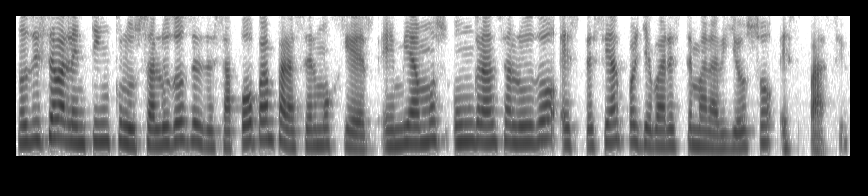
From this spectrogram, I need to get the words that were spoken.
Nos dice Valentín Cruz, saludos desde Zapopan para ser mujer. Enviamos un gran saludo especial por llevar este maravilloso espacio.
